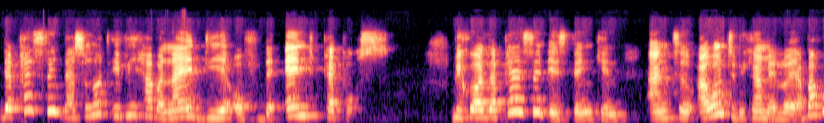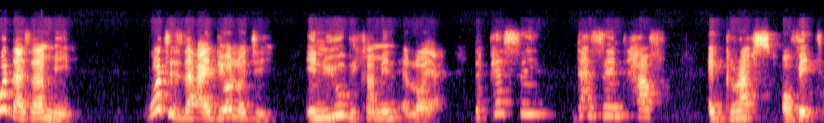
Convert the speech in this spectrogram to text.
the person does not even have an idea of the end purpose because the person is thinking until I want to become a lawyer. But what does that mean? What is the ideology in you becoming a lawyer? The person doesn't have a grasp of it.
